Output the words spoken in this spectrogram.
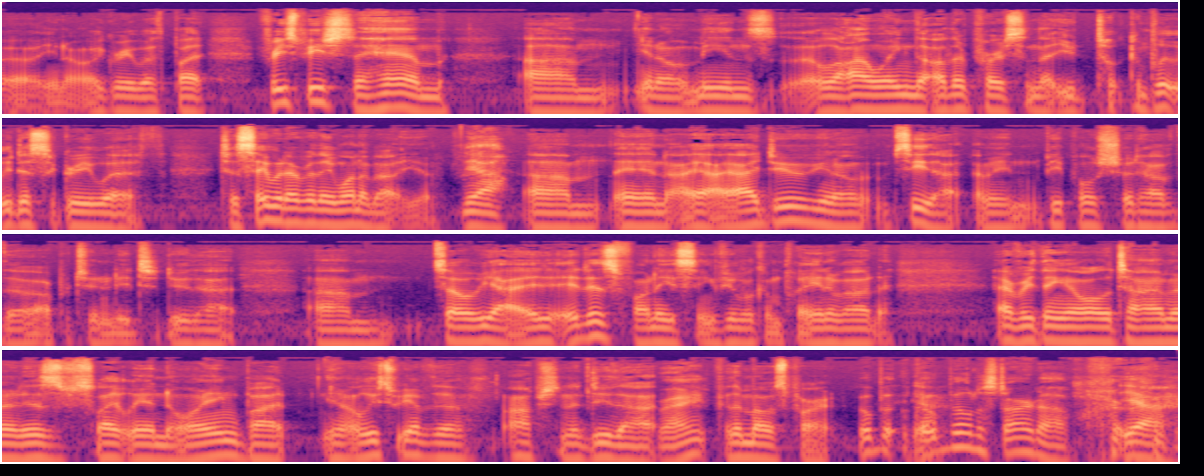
uh, you know, agree with, but free speech to him, um, you know, means allowing the other person that you t- completely disagree with to say whatever they want about you. Yeah. Um, and I, I, I do, you know, see that. I mean, people should have the opportunity to do that. Um, so yeah, it, it is funny seeing people complain about everything all the time, and it is slightly annoying. But you know, at least we have the option to do that, Right. For the most part. Go, bu- go build a startup. Yeah.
